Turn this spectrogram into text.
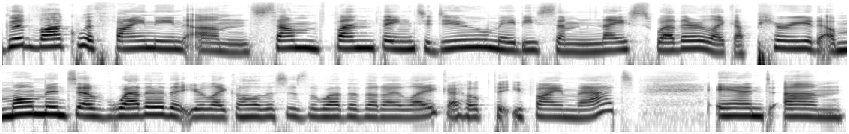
good luck with finding um, some fun thing to do, maybe some nice weather, like a period, a moment of weather that you're like, oh, this is the weather that I like. I hope that you find that. And um,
